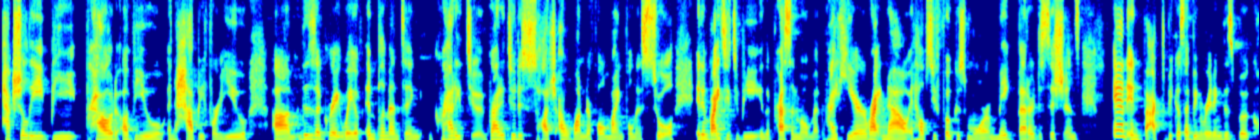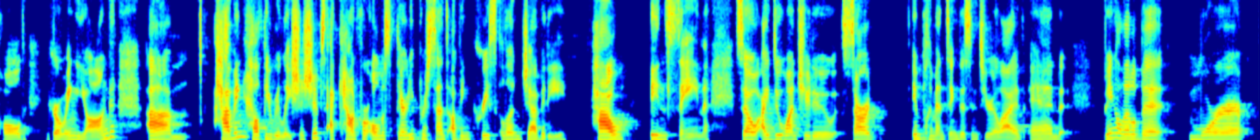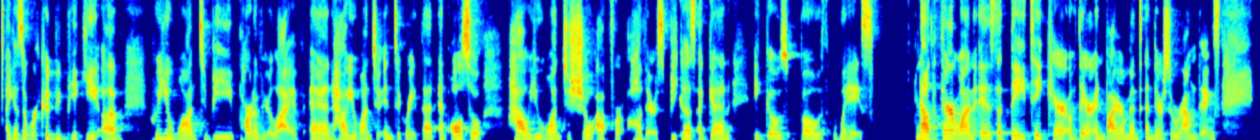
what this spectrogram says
actually be proud of you and happy for you. Um, this is a great way of implementing gratitude. Gratitude is such a wonderful mindfulness tool. It invites you to be in the present moment, right here, right now. It helps you focus more, make better decisions. And in fact, because I've been reading this book called Growing Young, um, having healthy relationships account for almost 30% of increased longevity. How insane. So I do want you to start implementing this into your life and being a little bit more, I guess the word could be picky of who you want to be part of your life and how you want to integrate that and also how you want to show up for others because again it goes both ways now the third one is that they take care of their environment and their surroundings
